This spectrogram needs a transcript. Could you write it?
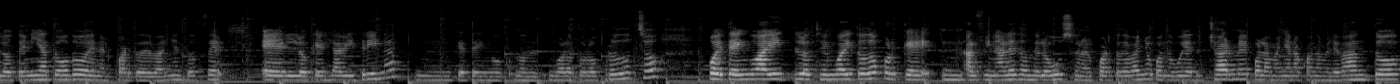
lo tenía todo en el cuarto de baño. Entonces, en lo que es la vitrina mm, que tengo, donde guardo todos los productos, pues tengo ahí, los tengo ahí todos porque mm, al final es donde lo uso en el cuarto de baño cuando voy a ducharme, por la mañana cuando me levanto,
